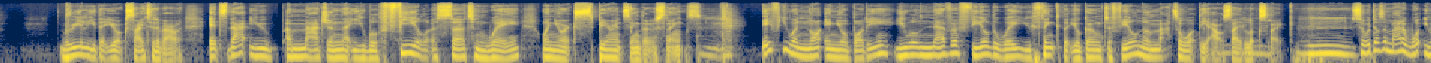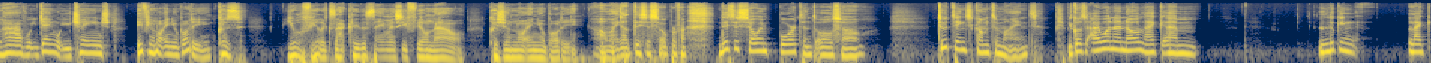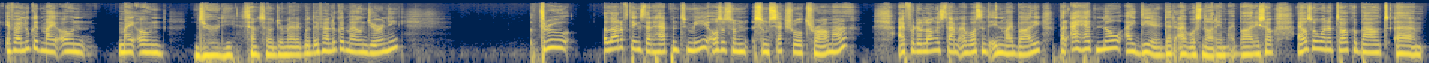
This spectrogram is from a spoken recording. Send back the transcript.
really that you're excited about. It's that you imagine that you will feel a certain way when you're experiencing those things. Hmm. if you are not in your body, you will never feel the way you think that you're going to feel, no matter what the outside looks hmm. like. Hmm. So it doesn't matter what you have, what you gain, what you change, if you're not in your body, because you'll feel exactly the same as you feel now, because you're not in your body. Oh my God, this is so profound. This is so important also. Two things come to mind because I want to know, like, um, looking, like, if I look at my own, my own journey, sounds so dramatic, but if I look at my own journey through a lot of things that happened to me, also some some sexual trauma. I for the longest time I wasn't in my body, but I had no idea that I was not in my body. So I also want to talk about um,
